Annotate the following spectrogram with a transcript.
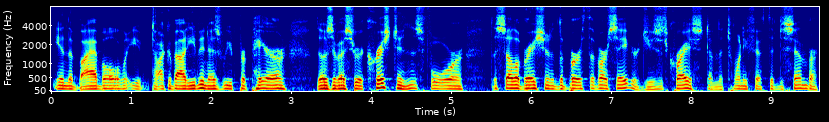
in the Bible. You talk about even as we prepare those of us who are Christians for the celebration of the birth of our Savior Jesus Christ on the 25th of December.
